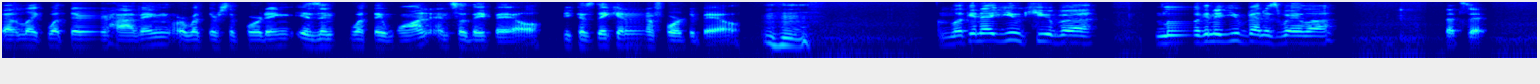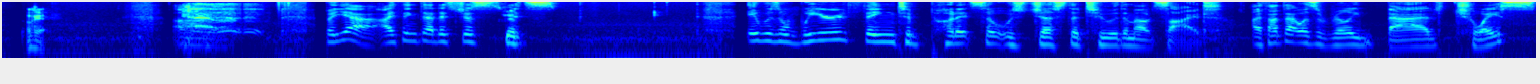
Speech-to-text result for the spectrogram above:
that like what they're having or what they're supporting isn't what they want, and so they bail because they can afford to bail. mhm. I'm looking at you, Cuba. I'm looking at you, Venezuela. That's it. Okay uh, but yeah, I think that it's just Good. it's it was a weird thing to put it so it was just the two of them outside. I thought that was a really bad choice.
